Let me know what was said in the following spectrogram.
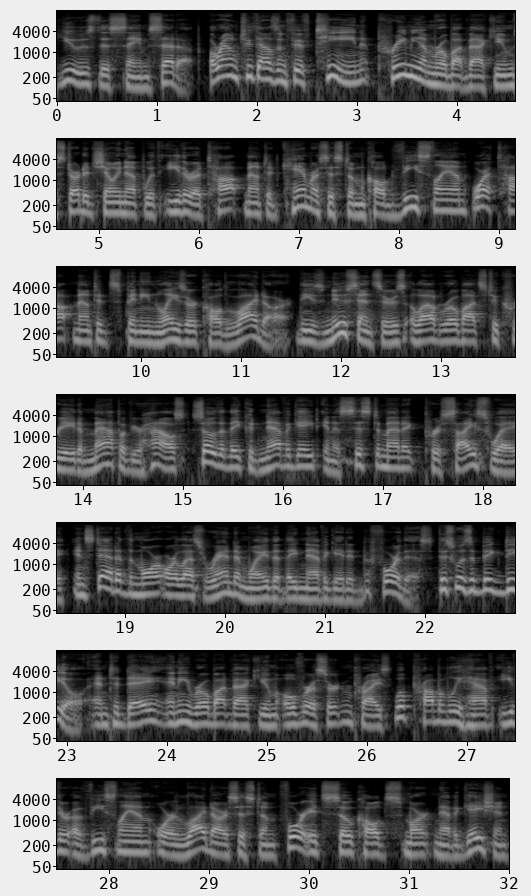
use this same setup. Around 2015, premium robot vacuums started showing up with either a top mounted camera system called V-SLAM or a top mounted spinning laser called LiDAR. These new sensors allowed robots to create a map of your house so that they could navigate in a systematic, precise way instead of the more or less random way that they navigated before this. This was a big deal, and today any robot vacuum over a certain price will probably have either a V-SLAM or LiDAR system system for its so called smart navigation.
